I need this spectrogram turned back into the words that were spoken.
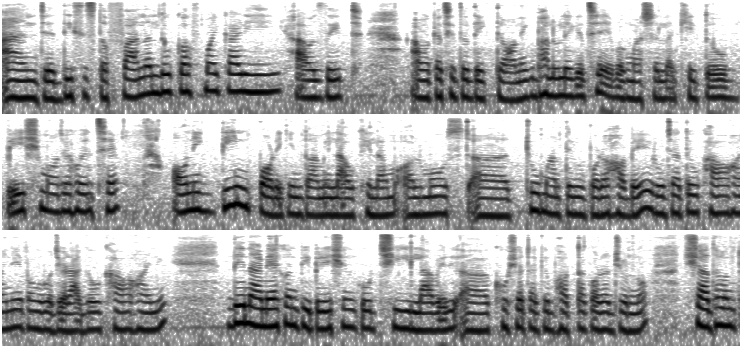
And this is the final look of my curry how's it আমার কাছে তো দেখতে অনেক ভালো লেগেছে এবং মাসাল্লাহ খেতেও বেশ মজা হয়েছে। অনেক দিন পরে কিন্তু আমি লাউ খেলাম। অলমোস্ট টু মান্থের উপরে হবে। রোজাতেও খাওয়া হয়নি এবং রোজার আগেও খাওয়া হয়নি। দেন আমি এখন প্রিপারেশন করছি লাউয়ের খোসাটাকে ভর্তা করার জন্য। সাধারণত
